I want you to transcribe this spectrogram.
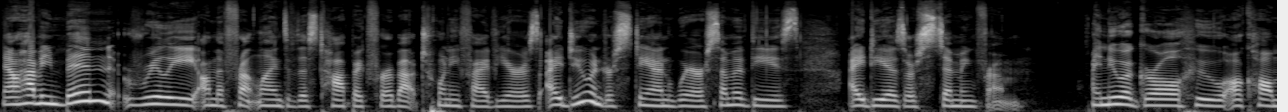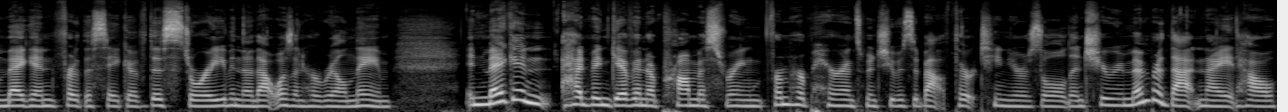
Now, having been really on the front lines of this topic for about 25 years, I do understand where some of these ideas are stemming from. I knew a girl who I'll call Megan for the sake of this story, even though that wasn't her real name. And Megan had been given a promise ring from her parents when she was about 13 years old. And she remembered that night how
